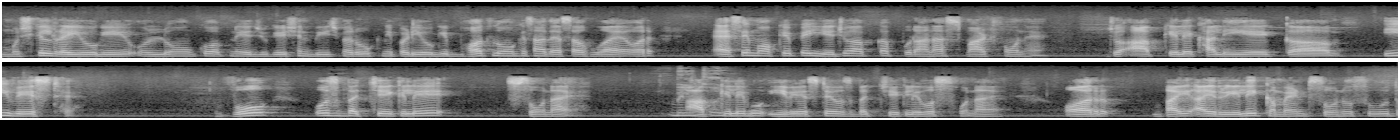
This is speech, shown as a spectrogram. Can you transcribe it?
मुश्किल रही होगी, उन लोगों को अपनी एजुकेशन बीच में रोकनी पड़ी होगी। बहुत लोगों के साथ ऐसा हुआ है और ऐसे मौके पे ये जो आपका पुराना स्मार्टफ़ोन है, जो आपके लिए खाली एक ई वेस्ट है, वो उस बच्चे के लिए सोना है। आपके लिए वो ई वेस्ट है उस बच्चे के लिए वो सोना है। और भाई I really comment Sonu Sood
